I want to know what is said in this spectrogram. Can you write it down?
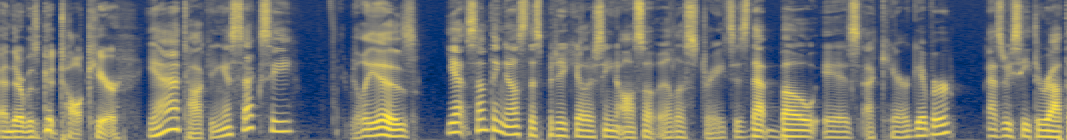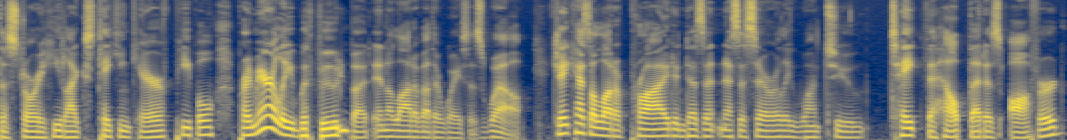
And there was good talk here. Yeah, talking is sexy. It really is. Yeah, something else this particular scene also illustrates is that Bo is a caregiver. As we see throughout the story, he likes taking care of people, primarily with food, but in a lot of other ways as well. Jake has a lot of pride and doesn't necessarily want to take the help that is offered,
